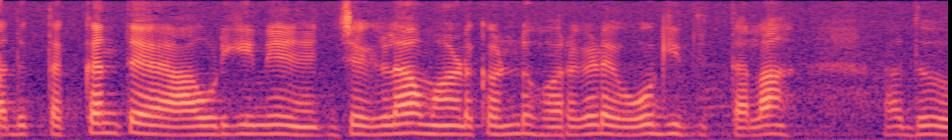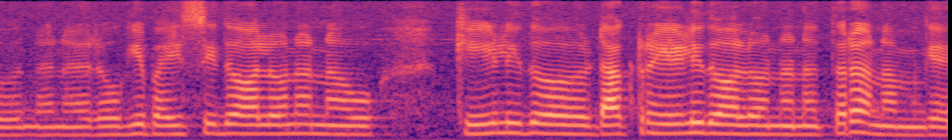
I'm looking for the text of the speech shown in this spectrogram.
ಅದಕ್ಕೆ ತಕ್ಕಂತೆ ಆ ಹುಡುಗಿನೇ ಜಗಳ ಮಾಡ್ಕೊಂಡು ಹೊರಗಡೆ ಹೋಗಿದ್ದಿತ್ತಲ್ಲ? ಅದು ನನ್ನ ರೋಗಿ ಬಯಸಿದೋ ಅಲ್ಲೋನ ನಾವು ಕೇಳಿದೋ ಡಾಕ್ಟರ್ ಹೇಳಿದೋ ಅಲ್ಲೋ ನನ್ನ ಥರ ನಮಗೆ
